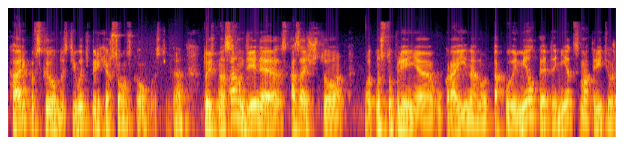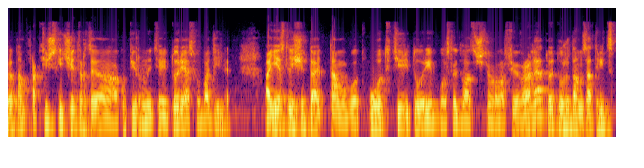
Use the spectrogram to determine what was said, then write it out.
Харьковской области, вот теперь Херсонской области. Да? То есть, на самом деле, сказать, что вот наступление Украины, оно такое мелкое, да нет, смотрите, уже там практически четверть э, оккупированной территории освободили. А если считать там вот от территории после 24 февраля, то это уже там за 30%.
